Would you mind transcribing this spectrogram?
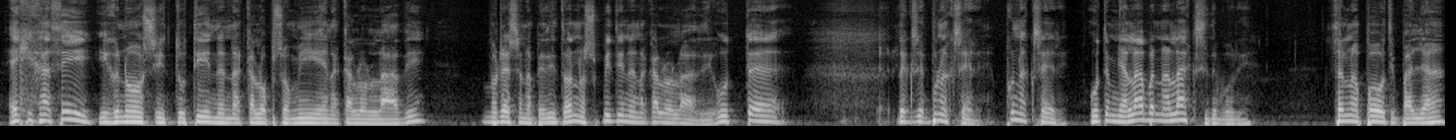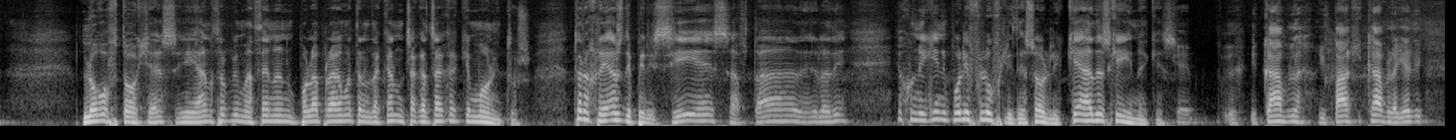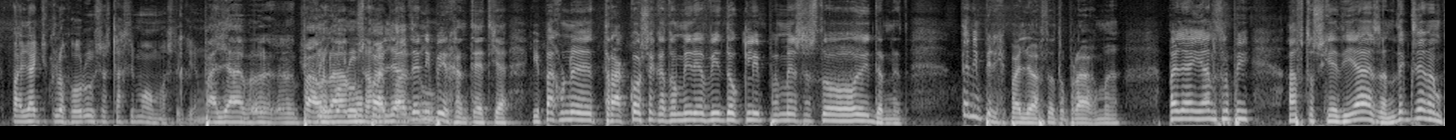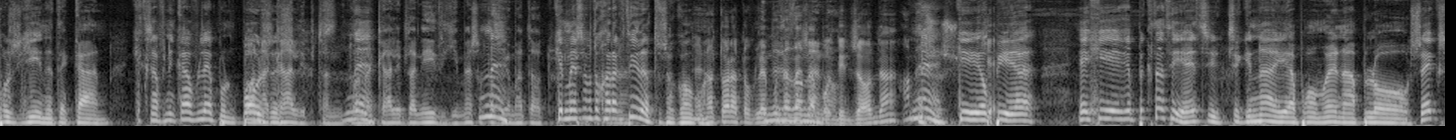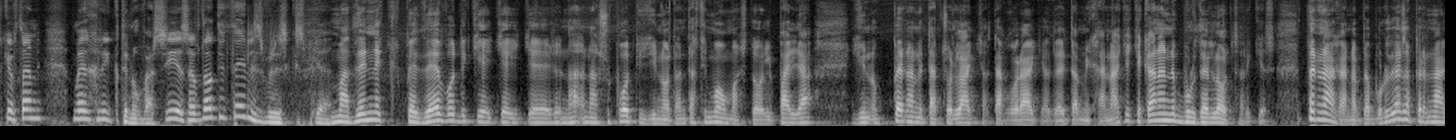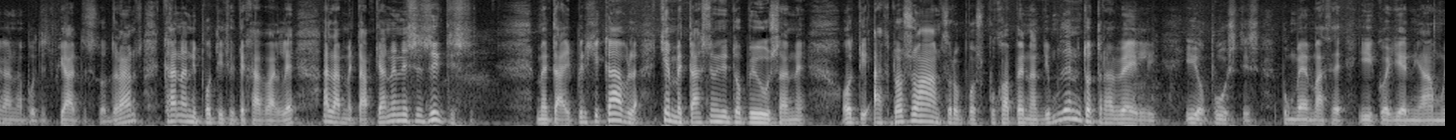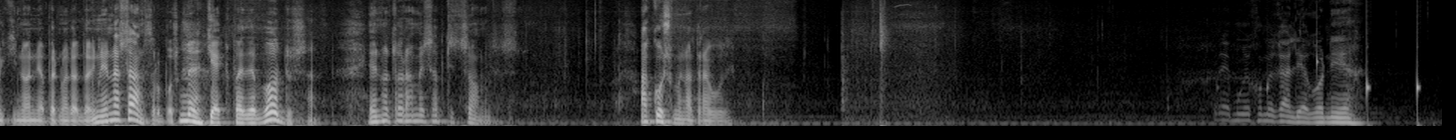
έχει χαθεί η γνώση του τι είναι ένα καλό ψωμί ή ένα καλό λάδι βρες ένα παιδί τώρα να σου πει τι είναι ένα καλό λάδι ούτε δεν ξέ, πού να ξέρει, πού να ξέρει. Ούτε μια λάμπα να αλλάξει δεν μπορεί. Θέλω να πω ότι παλιά, λόγω φτώχειας, οι άνθρωποι μαθαίναν πολλά πράγματα να τα κάνουν τσάκα-τσάκα και μόνοι τους. Τώρα χρειάζονται υπηρεσίες, αυτά. Δηλαδή έχουν γίνει πολύ φλούφλιδες όλοι, και άντρες και γυναίκες. Και η κάβλα, υπάρχει κάβλα γιατί παλιά κυκλοφορούσε, τα θυμόμαστε και εμείς. Παλιά, ε, Παύλα μου, Κυκλοφορούσαμε παλιά παντού. δεν υπήρχαν τέτοια. Υπάρχουν ε, 300 εκατομμύρια βίντεο κλιπ μέσα στο ίντερνετ. Δεν υπήρχε παλιό αυτό το πράγμα. Παλιά οι άνθρωποι αυτοσχεδιάζαν, δεν ξέραν πώς γίνεται καν και ξαφνικά βλέπουν Το πόζες. ανακάλυπταν, το ανακάλυπταν οι ίδιοι μέσα από τα Ναι. βιώματά τους. Και μέσα από το χαρακτήρα τους ακόμα. Ενώ τώρα το βλέπουν Είναι μέσα δεδομένο. από την τζόντα. Ναι, Αμέσως. και η οποία έχει επεκταθεί έτσι. Ξεκινάει από ένα απλό σεξ και φτάνει μέχρι κτηνοβασίες. Αυτό ό,τι θέλεις βρίσκεις πια. Μα δεν εκπαιδεύονται και, και, και να, να σου πω τι γινόταν. Τα θυμόμαστε όλοι. Παλιά γινο, παίρνανε τα τσολάκια, τα αγοράκια, δηλαδή τα μηχανάκια και κάνανε μπουρδελότσαρκες. Περνάγανε από τα μπουρδέλα, περνάγανε από τις πιάτσες των τρανς, κάνανε υποτίθεται χαβαλέ, αλλά μετά πιάνανε συζήτηση. Μετά υπήρχε κάβλα και μετά συνειδητοποιούσαν ότι αυτός ο άνθρωπος που έχω απέναντί μου δεν είναι το τραβέλι ή ο πούστης που με έμαθε η οικογένειά μου, η κοινωνία πρέπει να το είναι ένας άνθρωπος Ναι. και εκπαιδευόντουσαν ενώ τώρα μέσα από τις τσόντες ακούσουμε ένα τραγούδι Ρε μου έχω μεγάλη αγωνία.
